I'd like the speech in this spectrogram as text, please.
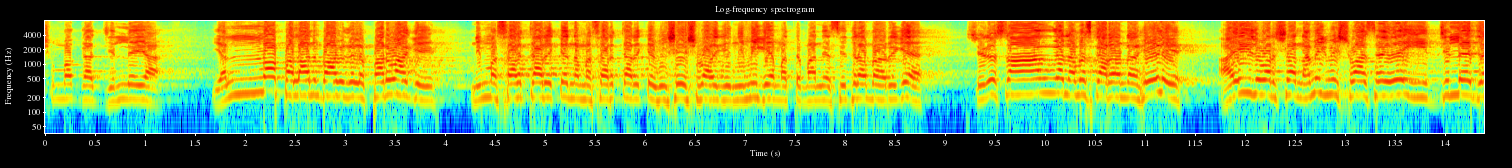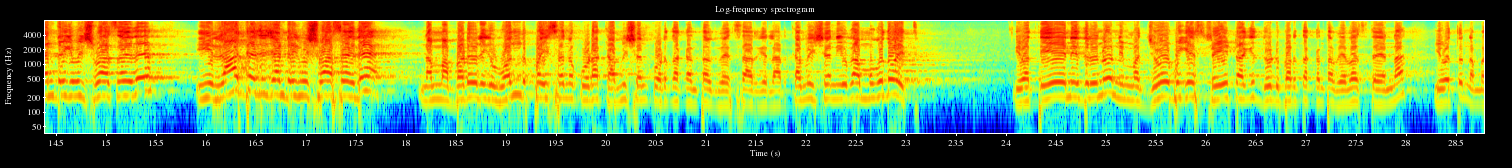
ಶಿವಮೊಗ್ಗ ಜಿಲ್ಲೆಯ ಎಲ್ಲ ಫಲಾನುಭವಿಗಳ ಪರವಾಗಿ ನಿಮ್ಮ ಸರ್ಕಾರಕ್ಕೆ, ನಮ್ಮ ಸರ್ಕಾರಕ್ಕೆ ವಿಶೇಷವಾಗಿ ನಿಮಗೆ ಮತ್ತು ಮಾನ್ಯ ಸಿದ್ದರಾಮಯ್ಯ ಅವರಿಗೆ ಶಿರಸಾಂಗ ನಮಸ್ಕಾರವನ್ನು ಹೇಳಿ ಐದು ವರ್ಷ ನಮಗೆ ವಿಶ್ವಾಸ ಇದೆ, ಈ ಜಿಲ್ಲೆ ಜನರಿಗೆ ವಿಶ್ವಾಸ ಇದೆ, ಈ ರಾಜ್ಯದ ಜನರಿಗೆ ವಿಶ್ವಾಸ ಇದೆ. ನಮ್ಮ ಬಡವರಿಗೆ ಒಂದು ಪೈಸನು ಕೂಡ ಕಮಿಷನ್ ಕೊಡ್ತಕ್ಕಂಥದ್ದು ಬೆಸಾರ್ಗಿಲ್ಲ ಕಮಿಷನ್ ಯುಗ ಮುಗಿದೋಯ್ತು. ಇವತ್ತೇನಿದ್ರು ನಿಮ್ಮ ಜೋಬಿಗೆ ಸ್ಟ್ರೈಟ್ ಆಗಿ ದುಡ್ಡು ಬರ್ತಕ್ಕಂಥ ವ್ಯವಸ್ಥೆಯನ್ನು ಇವತ್ತು ನಮ್ಮ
